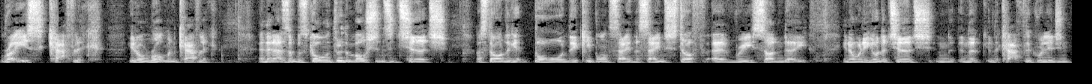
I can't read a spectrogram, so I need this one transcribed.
raised Catholic, you know, Roman Catholic. And then as I was going through the motions in church, I started to get bored. They keep on saying the same stuff every Sunday. You know, when you go to church in, in the in the Catholic religion,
